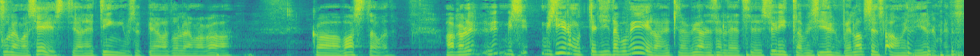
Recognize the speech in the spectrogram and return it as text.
tulema seest ja need tingimused peavad olema ka, ka vastavad aga nüüd, mis, mis hirmud teil siis nagu veel on, ütleme peale selle, et see sünnitamise hirm või lapse saamise hirm, et,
